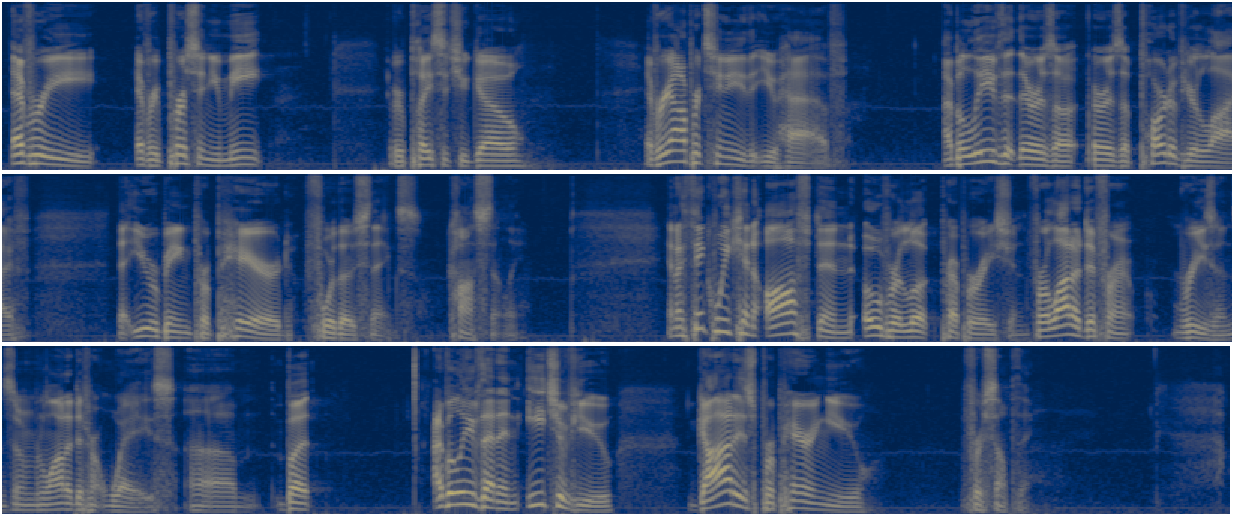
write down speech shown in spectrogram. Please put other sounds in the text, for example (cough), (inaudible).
every every person you meet, every place that you go, every opportunity that you have, I believe that there is a there is a part of your life that you are being prepared for those things constantly. And I think we can often overlook preparation for a lot of different reasons and a lot of different ways. Um, but I believe that in each of you, God is preparing you for something.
